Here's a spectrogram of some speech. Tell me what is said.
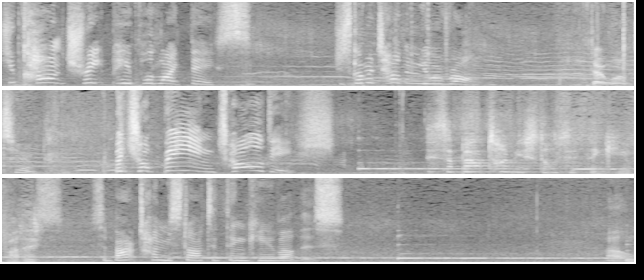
You can't treat people like this. Just go and tell them you were wrong. Don't want to. But you're being childish. It's about time you started thinking about this. It's about time you started thinking about this. Oh.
